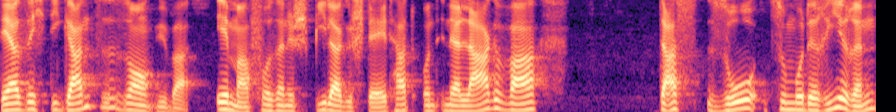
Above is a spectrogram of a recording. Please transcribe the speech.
der sich die ganze Saison über immer vor seine Spieler gestellt hat und in der Lage war, das so zu moderieren,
